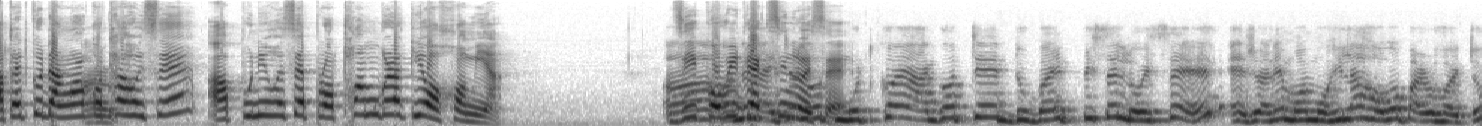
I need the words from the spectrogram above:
আটাইতকৈ ডাঙৰ কথা হৈছে আপুনি হৈছে প্ৰথমগৰাকী অসমীয়া যি ক'ভিড ভেকচিন লৈছে। মোতকৈ আগতে ডুবাইত পিছে লৈছে এজনে মই মহিলা হ'ব পাৰো হয়তো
